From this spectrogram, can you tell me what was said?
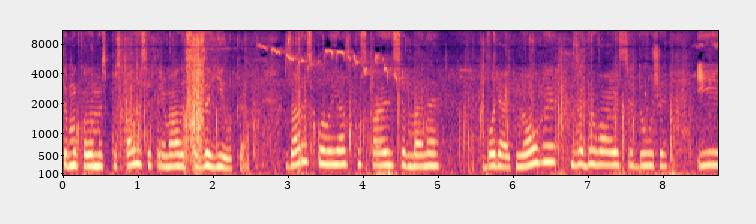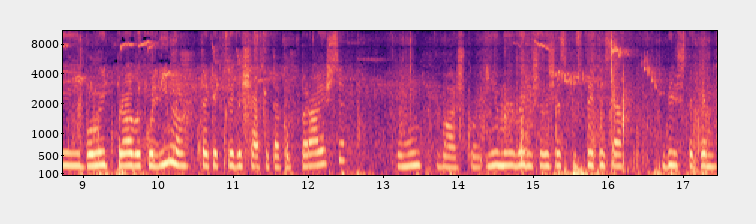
Тому, коли ми спускалися, трималися за гілки. Зараз, коли я спускаюся, в мене болять ноги, забиваються дуже, і болить праве коліно, так як ти весь час так обпираєшся, тому важко. І ми вирішили ще спуститися більш таким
